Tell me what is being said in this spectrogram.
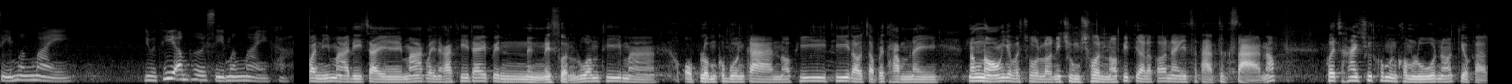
ศรีเมืองใหม่ อยู่ที่อำเภอศรีเมืองใหม่ค่ะ วันนี้มาดีใจมากเลยนะคะ ที่ได้เป็นหนึ่งในส่วนร่วมที่มาอบรมกระบวนการเนาะพี่ที่เราจะไปทำในน้องๆเยาวชนเราในชุมชนเนาะพี่เตือนแล้วก็ในสถานศึกษาเนาะเพื่อจะให้ชุดข้อมูลความรู้เนาะเกี่ยวกับ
